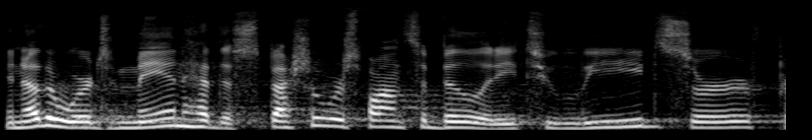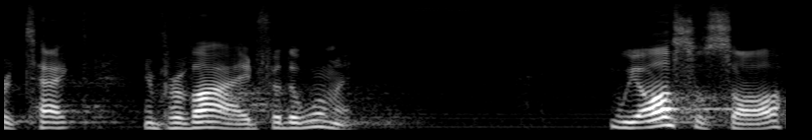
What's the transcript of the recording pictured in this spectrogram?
In other words, man had the special responsibility to lead, serve, protect, and provide for the woman. We also saw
